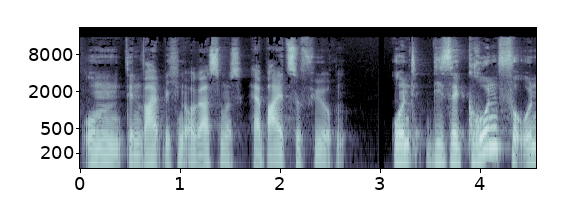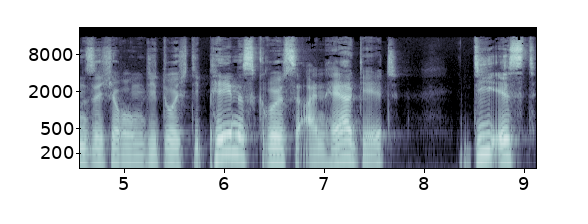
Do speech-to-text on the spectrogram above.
um den weiblichen Orgasmus herbeizuführen. Und diese Grundverunsicherung, die durch die Penisgröße einhergeht, die ist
